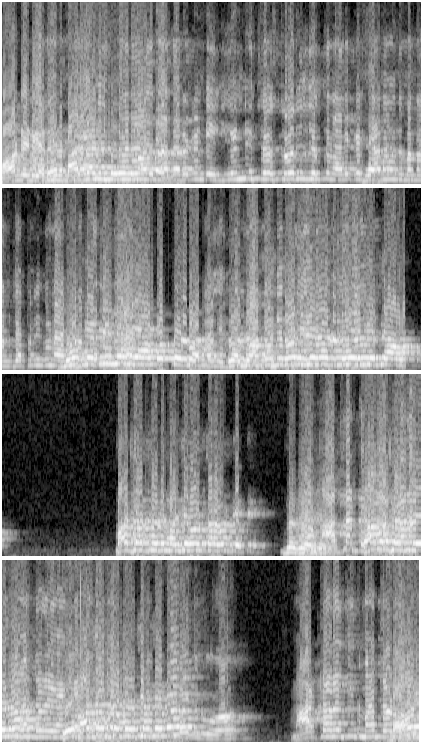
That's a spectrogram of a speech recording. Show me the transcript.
మోహన్ రెడ్డి గారు ఇవన్నీ స్టోరీలు చెప్తున్నా అదే చాలా మంది. మన నన్ను చెప్పని కూడా మాట్లాడుతుంటే మధ్యలో వచ్చాకేనా? మాట్లాడాల్సింది మాట్లాడు గారు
